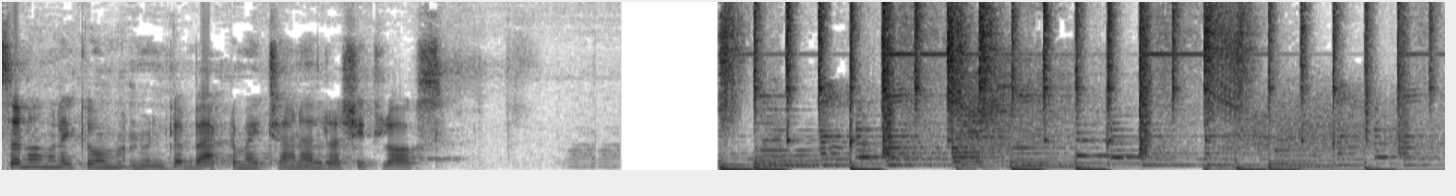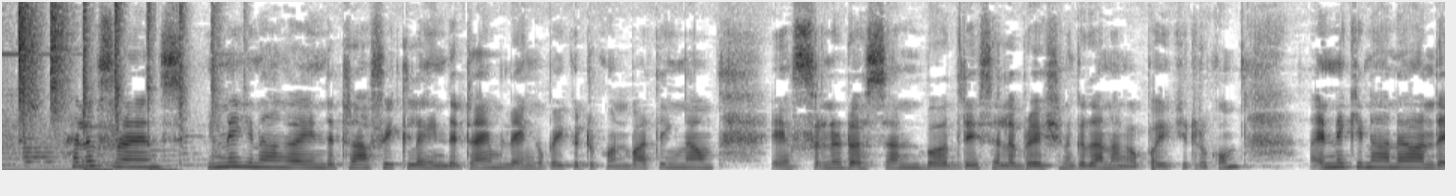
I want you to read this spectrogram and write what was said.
அஸ்லாம் alaikum welcome back to my channel Rashid logs hello friends இன்றைக்கி நாங்கள் இந்த டிராஃபிக்கில் இந்த டைமில் எங்கே போய்கிட்டு இருக்கோம்னு பார்த்தீங்கன்னா என் ஃப்ரெண்டோட சன் பர்த்டே செலிப்ரேஷனுக்கு தான் நாங்கள் போய்கிட்டு இருக்கோம். இன்றைக்கி நான் அந்த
